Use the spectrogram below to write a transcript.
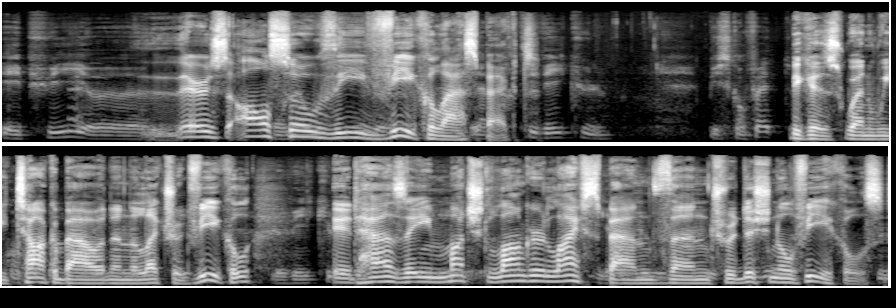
There's also the vehicle aspect. Because when we talk about an electric vehicle, it has a much longer lifespan than traditional vehicles,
